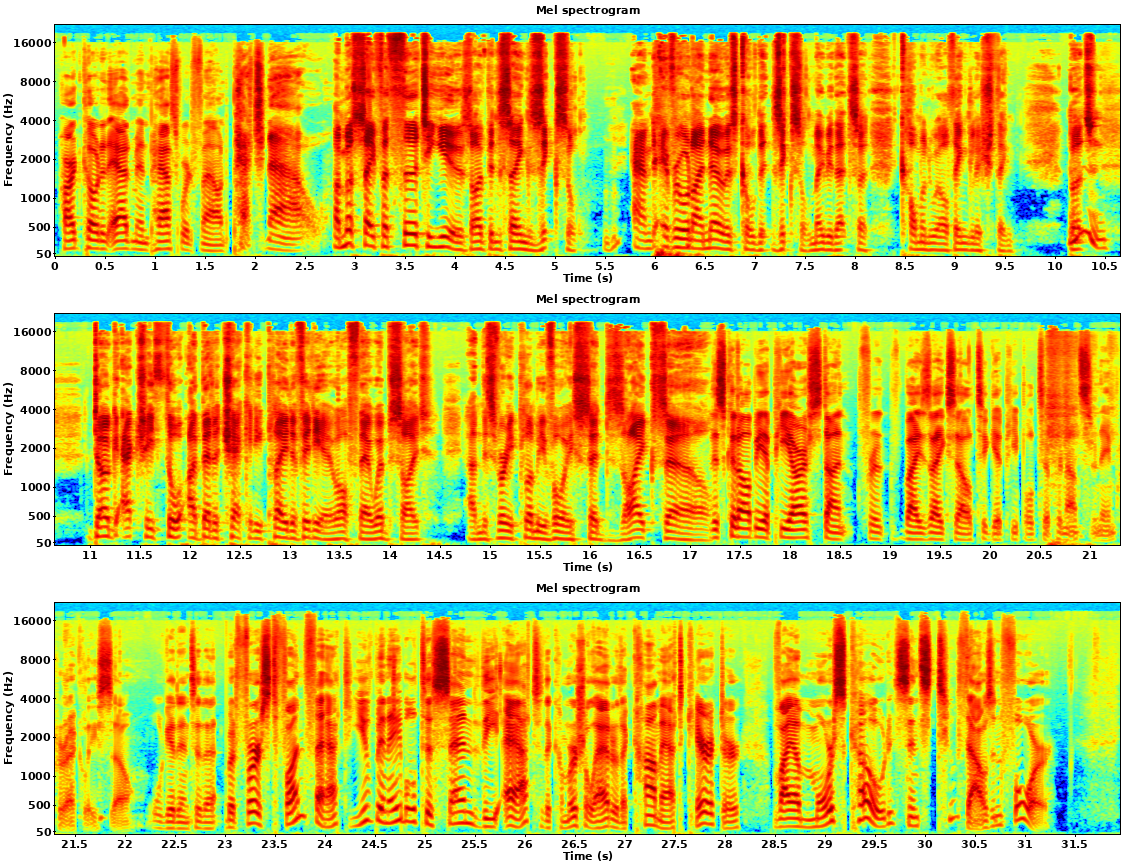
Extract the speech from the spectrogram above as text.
Hard-coded admin password found. Patch now. I must say, for 30 years, I've been saying Zixel, mm-hmm. and everyone I know has called it Zixel. Maybe that's a Commonwealth English thing, but. Mm Doug actually thought I better check it. He played a video off their website, and this very plummy voice said Zyxel. This could all be a PR stunt for by Zyxel to get people to pronounce their name correctly. So we'll get into that. But first, fun fact: you've been able to send the at the commercial ad or the commat character via Morse code since 2004.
